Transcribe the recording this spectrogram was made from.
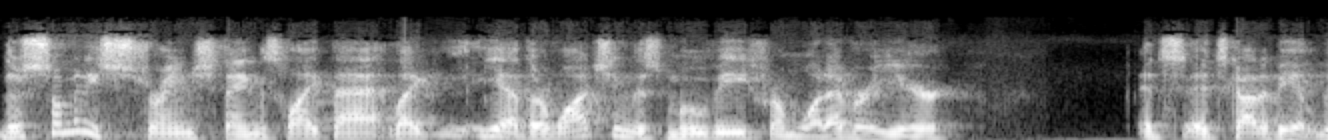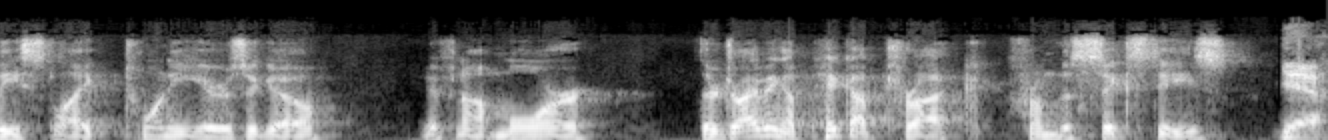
there's so many strange things like that. Like, yeah, they're watching this movie from whatever year. It's it's got to be at least like 20 years ago, if not more. They're driving a pickup truck from the 60s. Yeah.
